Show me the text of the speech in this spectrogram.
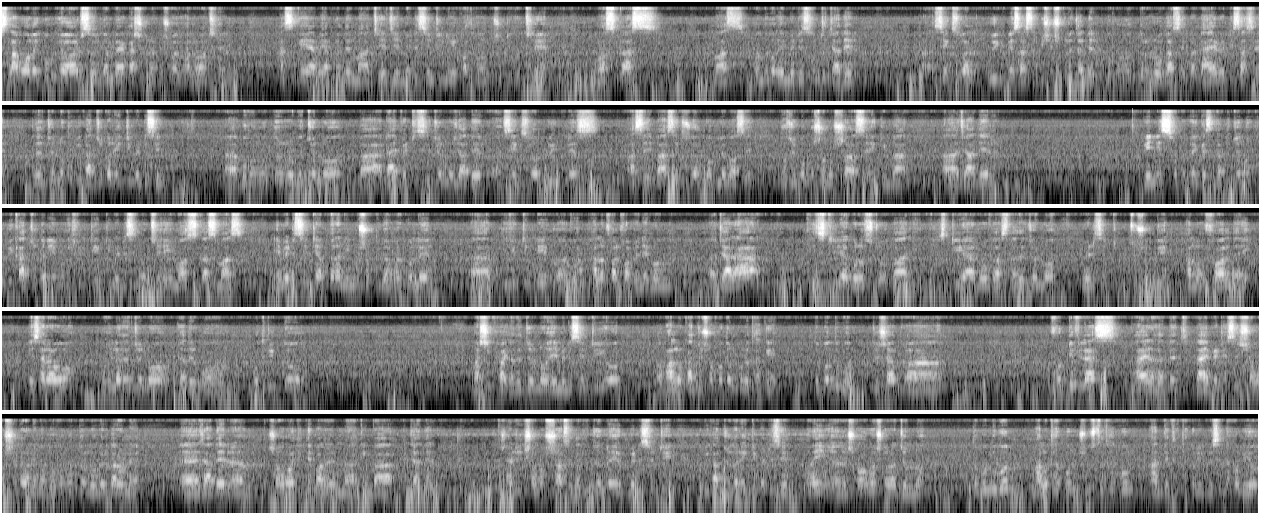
আসসালামু আলাইকুম viewers, welcome back. আশা করি আপনি সবাই ভালো আছেন। আজকে আমি আপনাদের মাঝে যে মেডিসিনটি নিয়ে কথা বলব সেটি হচ্ছে মসকাস। মাস বন্ধুগণ এই মেডিসিনটি যাদের সেক্সুয়াল উইকনেস আছে, বিশেষ করে যাদের বহুমূত্র রোগ আছে বা ডায়াবেটিস আছে, তাদের জন্য খুবই কার্যকরী একটি মেডিসিন বহুমূত্র রোগের জন্য বা ডায়াবেটিসের জন্য যাদের সেক্সুয়াল উইকনেস আছে বা সেক্সুয়াল প্রবলেম আছে ভোজভঙ্গ সমস্যা আছে কিংবা যাদের পেনিস ছোটো হয়ে গেছে, তাদের জন্য খুবই কার্যকারী এবং ইফেক্টিভ একটি মেডিসিন হচ্ছে এই মসকাস মাস এই মেডিসিনটি আপনারা নিম্নশক্তি ব্যবহার করলে ইফেক্টিভলি ভালো ফল পাবেন এবং যারা যারা হিস্ট্রিয়াগ্রস্ত বা হিস্ট্রিয়া রোগ আছে, তাদের জন্য মেডিসিনটি উচ্চ শক্তি, ভালো ফল দেয়। এছাড়াও মহিলাদের জন্য যাদের অতিরিক্ত মাসিক হয়, তাদের জন্য এই মেডিসিনটিও ভালো কার্য সম্পাদন করে থাকে। তো বন্ধুগণ, যেসব ফোর্টি প্লাস ভাইয়েরা যাদের ডায়াবেটিসের সমস্যার কারণে বা বহুমূত্র রোগের কারণে যাদের সময় দিতে পারেন না কিংবা যাদের শারীরিক সমস্যা আছে, তাদের জন্য এই মেডিসিনটি খুবই কার্যকরী একটি মেডিসিন হয় সহবাস করার জন্য। তো বন্ধুগণ, ভালো থাকুন, সুস্থ থাকুন, আর দেখতে থাকুন এই মেডিসিনটা হোমিও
